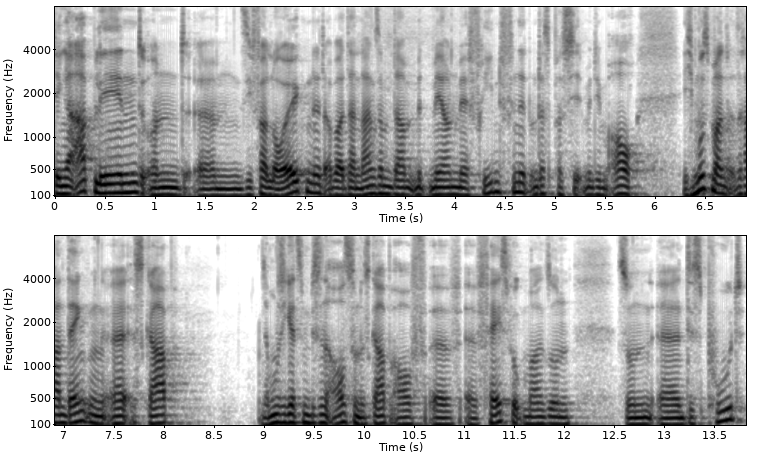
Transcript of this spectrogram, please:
Dinge ablehnt und ähm, sie verleugnet, aber dann langsam damit mehr und mehr Frieden findet und das passiert mit ihm auch. Ich muss mal dran denken, äh, es gab, da muss ich jetzt ein bisschen ausholen, es gab auf äh, äh Facebook mal so ein, so ein äh, Disput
